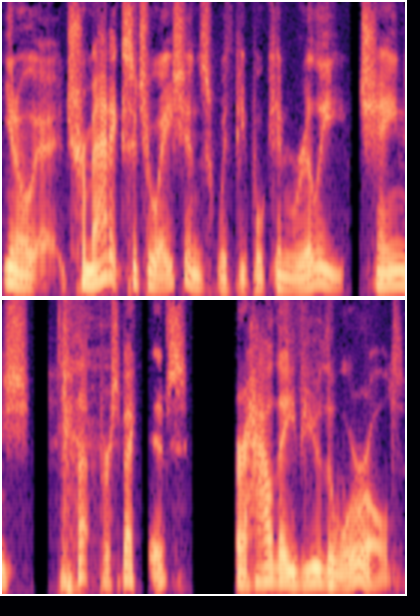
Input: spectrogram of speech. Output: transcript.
you know uh, traumatic situations with people can really change perspectives or how they view the world.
